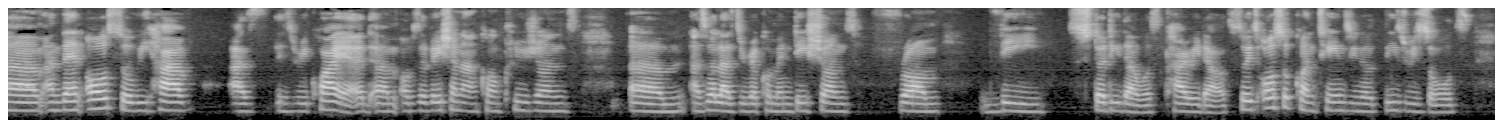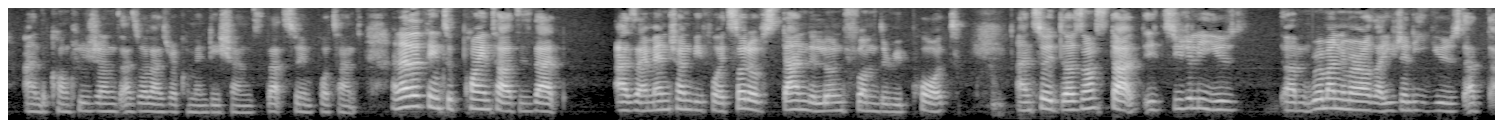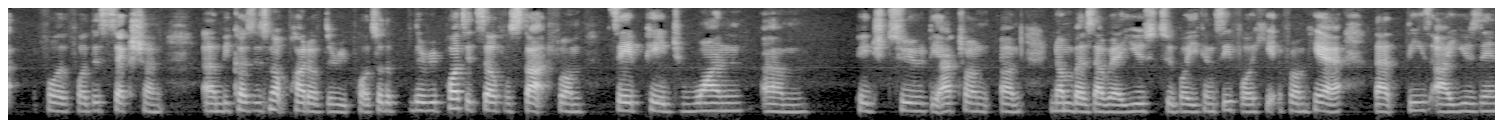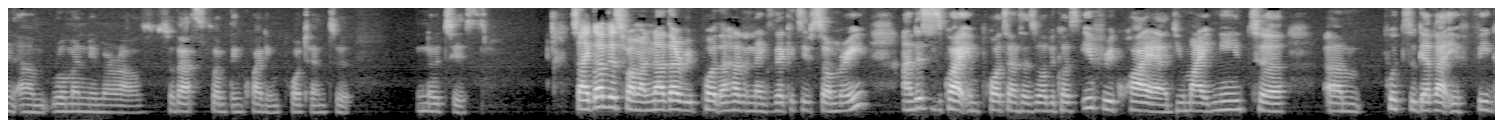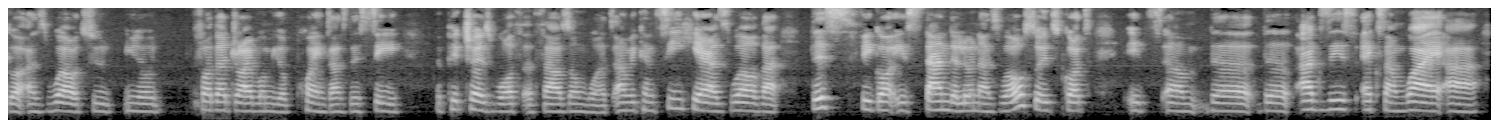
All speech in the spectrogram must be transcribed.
um, and then also we have, as is required, um, observation and conclusions, um, as well as the recommendations from the study that was carried out. So it also contains, you know, these results and the conclusions as well as recommendations. That's so important. Another thing to point out is that as I mentioned before, it's sort of standalone from the report, and so it does not start. It's usually used. Um, Roman numerals are usually used at for, for this section um, because it's not part of the report. So the, the report itself will start from, say, page one, um, page two, the actual um, numbers that we're used to. But you can see for from here that these are using um, Roman numerals. So that's something quite important to notice. So I got this from another report that had an executive summary, and this is quite important as well because if required, you might need to um, put together a figure as well to, you know, further drive home your point. As they say, a picture is worth a thousand words. And we can see here as well that this figure is standalone as well. So it's got it's um, the the axis x and y are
